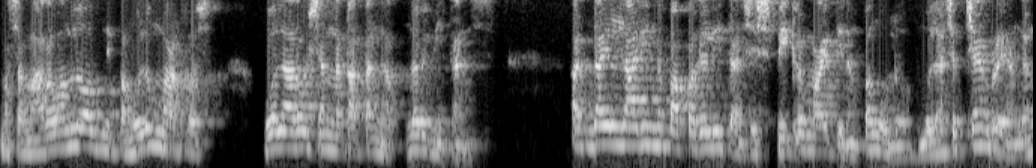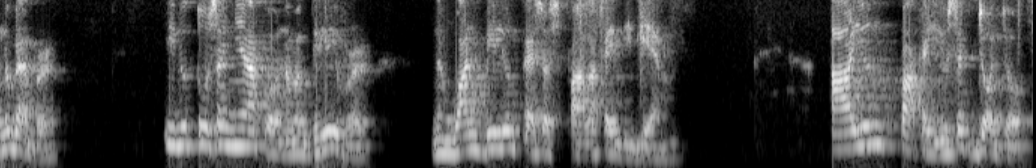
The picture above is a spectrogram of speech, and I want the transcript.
masama raw ang loob ni Pangulong Marcos, wala raw siyang natatanggap na remittance. At dahil laging napapagalitan si Speaker Martin ng Pangulo mula September hanggang November, inutusan niya ako na mag-deliver ng 1 billion pesos para kay BBM. Ayon pa kay Yusek Jojo,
